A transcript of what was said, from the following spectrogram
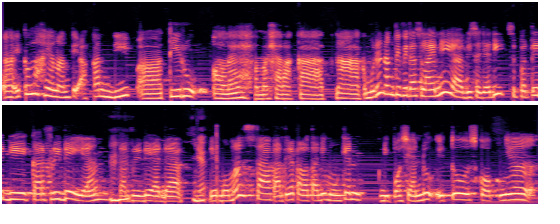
nah itulah yang nanti akan ditiru oleh masyarakat. Nah, kemudian aktivitas lainnya ya bisa jadi seperti di Car Free Day ya. Mhm. Car Free Day ada Ya. demo masak, artinya kalau tadi mungkin di Posyandu itu skopnya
